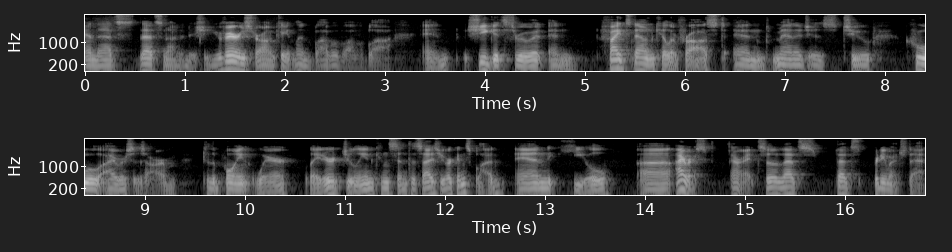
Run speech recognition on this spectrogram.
And that's that's not an issue. You're very strong, Caitlin. Blah blah blah blah blah. And she gets through it and fights down Killer Frost and manages to cool Iris's arm to the point where later Julian can synthesize Yorkin's blood and heal uh, Iris. All right, so that's that's pretty much that.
